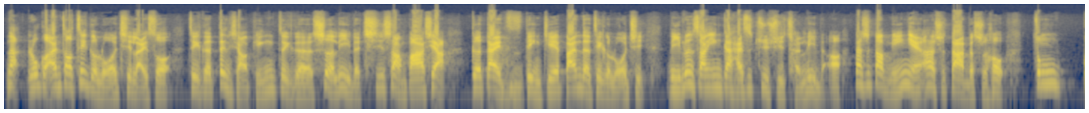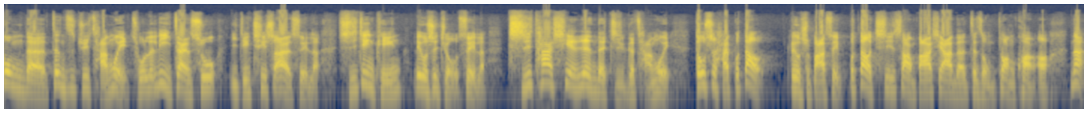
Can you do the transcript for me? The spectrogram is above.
那如果按照这个逻辑来说，这个邓小平这个设立的七上八下。各代指定接班的这个逻辑，理论上应该还是继续成立的啊。但是到明年二十大的时候，中共的政治局常委除了栗战书已经七十二岁了，习近平六十九岁了，其他现任的几个常委都是还不到六十八岁，不到七上八下的这种状况啊。那。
